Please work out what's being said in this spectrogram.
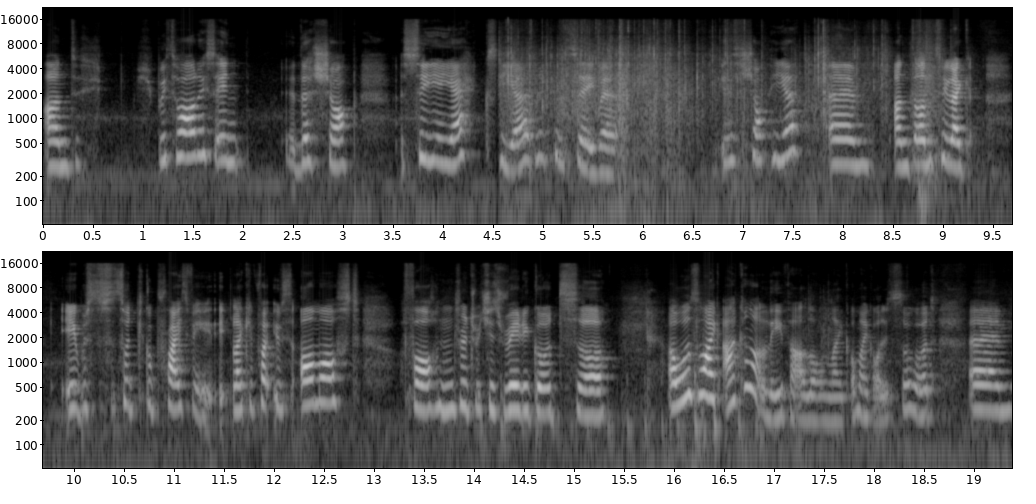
And we saw this in the shop, CEX, here, you can see, but the shop here. Um, and honestly, like, it was such a good price for it. Like, it was almost 400, which is really good, so... I was like, I cannot leave that alone. Like, oh my god, it's so good. Um,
